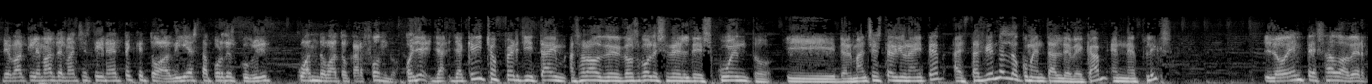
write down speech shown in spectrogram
debacle más del Manchester United que todavía está por descubrir cuándo va a tocar fondo. Oye, ya, ya que he dicho Fergie Time, has hablado de dos goles en el descuento y del Manchester United. ¿Estás viendo el documental de Beckham en Netflix? Lo he empezado a ver,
